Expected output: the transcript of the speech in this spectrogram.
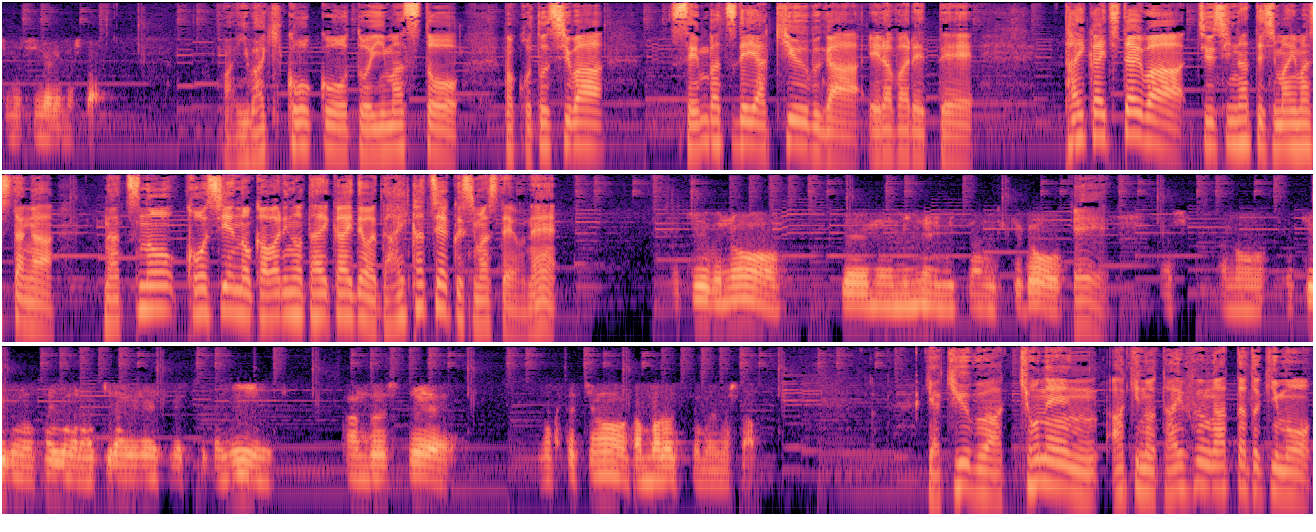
気持ちになりました、まあ、いわき高校と言いますと、まあ、今年は選抜で野球部が選ばれて大会自体は中止になってしまいましたが夏の甲子園の代わりの大会では大活躍しましたよね。野球部の試合もみんなに見てたんですけど、ええ、あの野球部の最後まで諦めない姿とかに感動して僕たちも頑張ろうと思いました。野球部は去年秋の台風があった時も、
